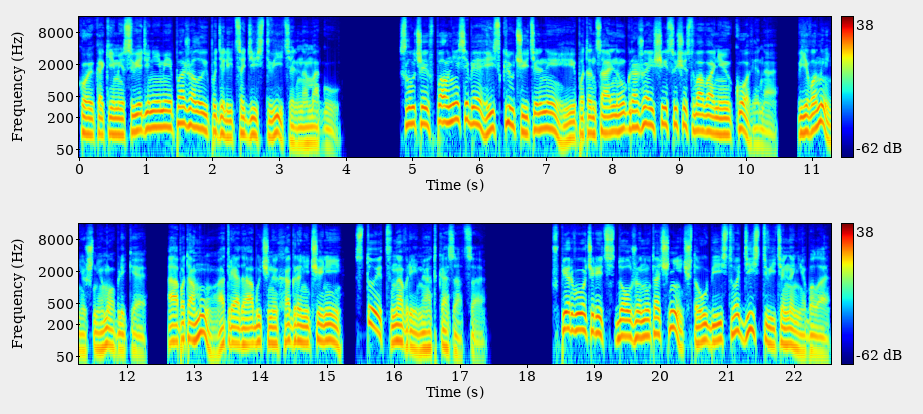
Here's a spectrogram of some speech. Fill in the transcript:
кое-какими сведениями, пожалуй, поделиться действительно могу. Случай вполне себе исключительный и потенциально угрожающий существованию Ковина в его нынешнем облике, а потому отряда обычных ограничений стоит на время отказаться. В первую очередь должен уточнить, что убийства действительно не было.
